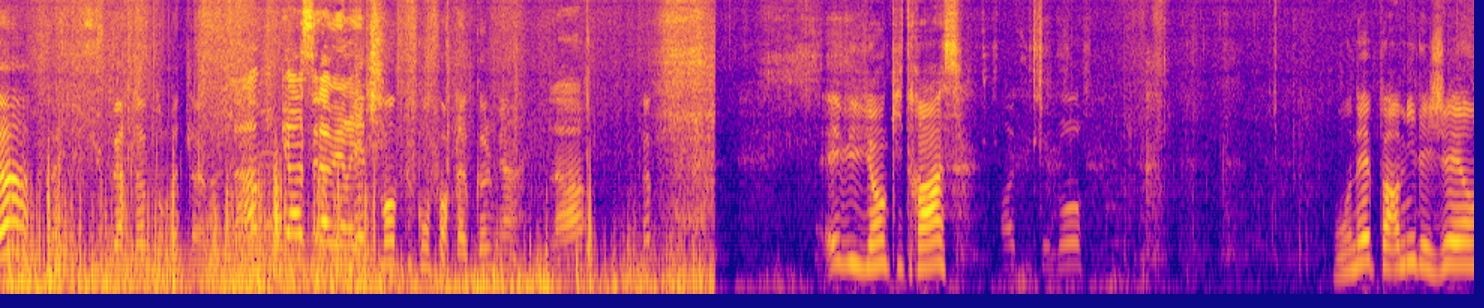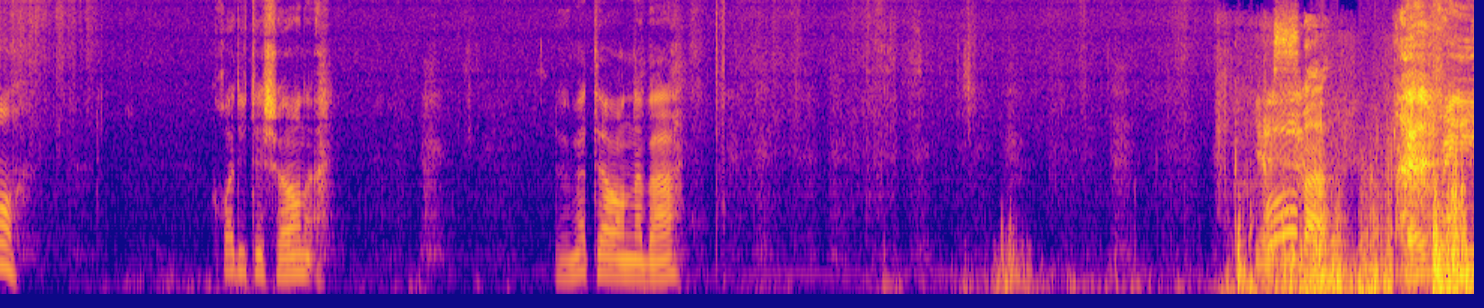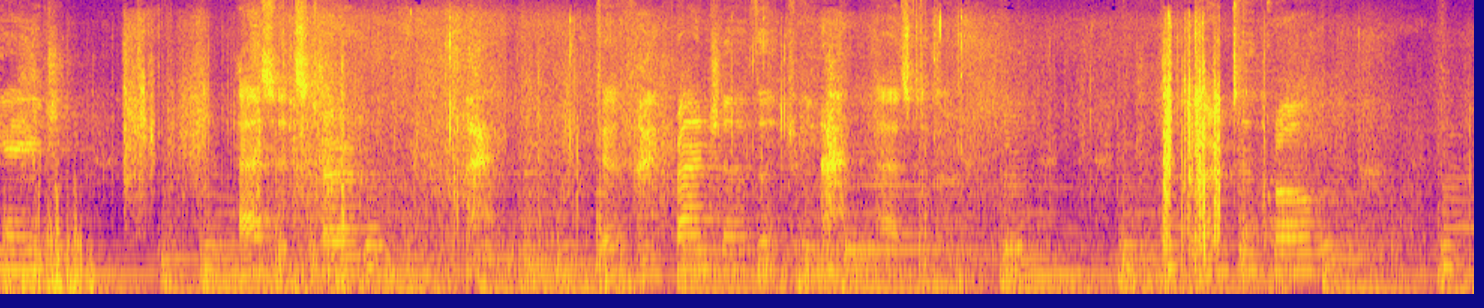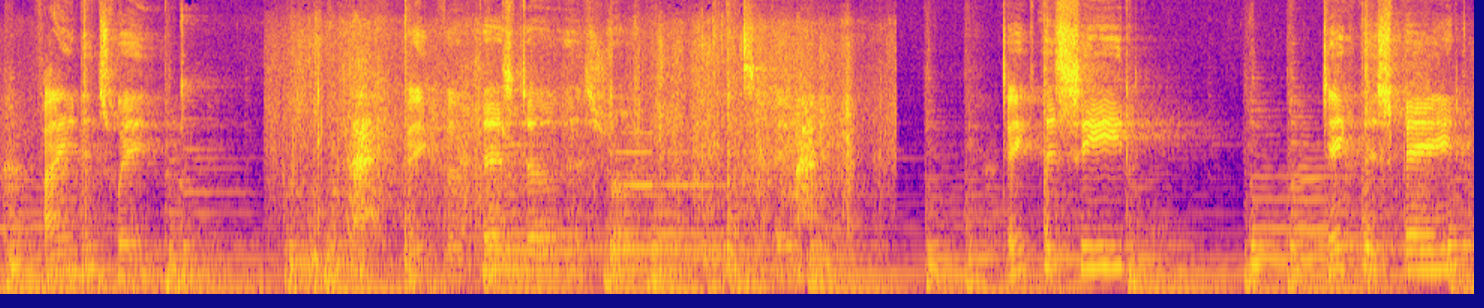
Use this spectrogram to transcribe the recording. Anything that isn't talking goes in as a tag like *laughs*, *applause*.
là Il est super top ton matelas. Là, Là, mon gars, c'est l'Amérique. nettement plus confortable que le mien. Là. Et Vivian qui trace. Oh, c'est beau. On est parmi les géants. Croix du Téchorn. Le Matterhorn là-bas. Yes. Boum. Every age turn. Every branch of the tree has to learn. Learn to grow, find its way. Make the best of this short day. Take this seed Take this spade.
